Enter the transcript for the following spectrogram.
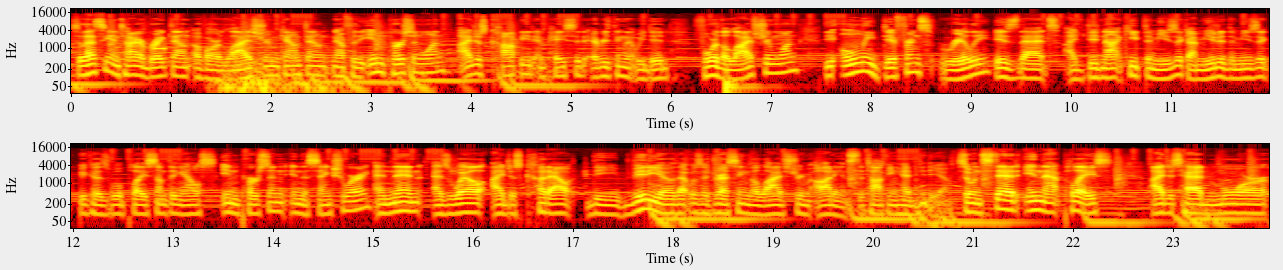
So that's the entire breakdown of our live stream countdown. Now for the in-person one, I just copied and pasted everything that we did for the live stream one. The only difference really is that I did not keep the music. I muted the music because we'll play something else in person in the sanctuary. And then as well, I just cut out the video that was addressing the live stream audience, the talking head video. So instead in that place, I just had more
